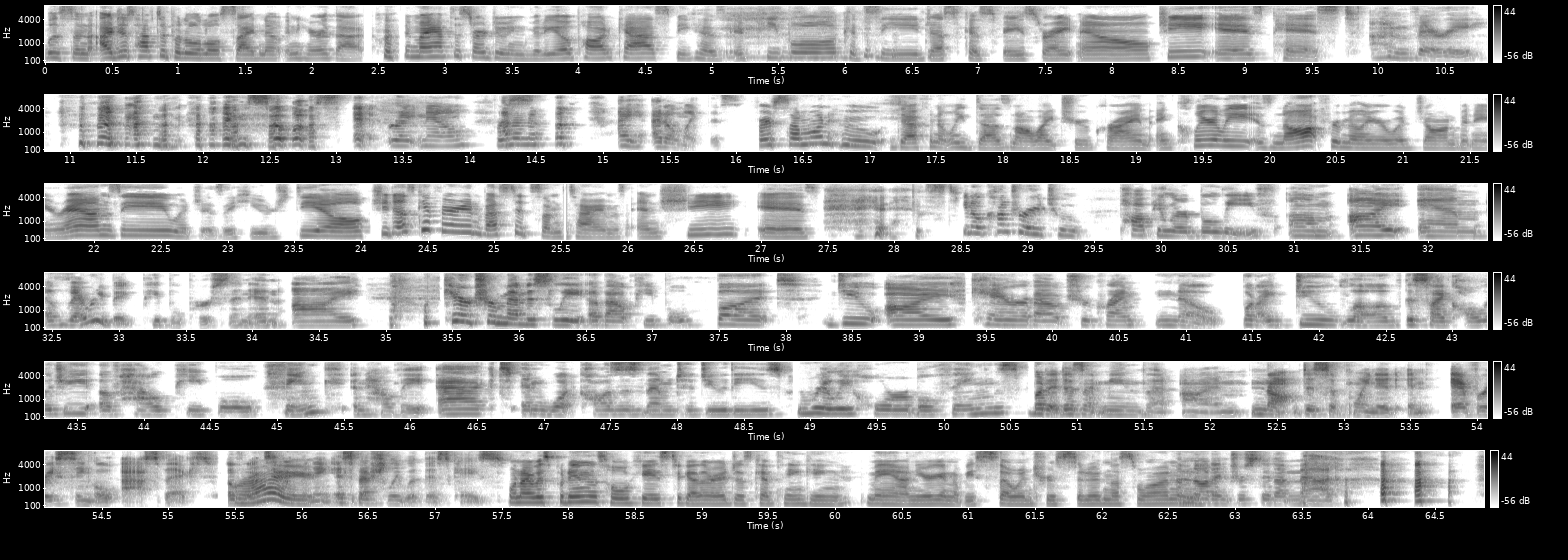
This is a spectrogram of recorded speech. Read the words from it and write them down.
Listen, I just have to put a little side note in here that we might have to start doing video podcasts because if people could see Jessica's face right now, she is pissed. I'm very. I'm, I'm so upset right now. For I don't know. I I don't like this. For someone who definitely does not like true crime and clearly is not familiar with JonBenét Ramsey, which is a huge deal, she does get very invested sometimes and she is pissed. You know, contrary to popular belief, um, I am a very big people person and I care tremendously about people, but do I care about true crime? No. But I do love the psychology of how people think and how they act and what causes them to do these really horrible things. But it doesn't mean that I'm not disappointed in every single aspect of what's happening, especially with this case. When I was putting this whole case together, I just kept thinking, man, you're going to be so interested in this one. I'm and- not interested. I'm mad.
